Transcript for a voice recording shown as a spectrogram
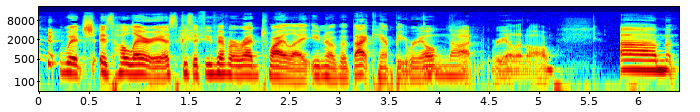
Which is hilarious because if you've ever read Twilight, you know that that can't be real. Not real at all. Um,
